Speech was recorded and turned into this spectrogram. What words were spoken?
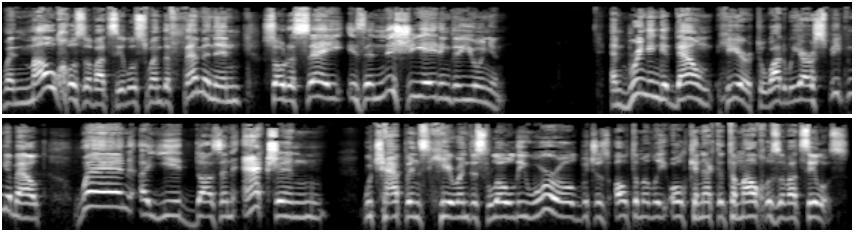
When Malchus of Atzilus, when the feminine, so to say, is initiating the union and bringing it down here to what we are speaking about, when a Yid does an action, which happens here in this lowly world, which is ultimately all connected to Malchus of Atzilus.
